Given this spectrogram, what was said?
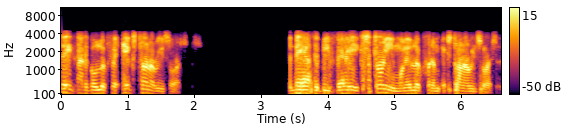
they got to go look for external resources. And they have to be very extreme when they look for them external resources.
